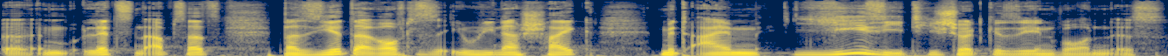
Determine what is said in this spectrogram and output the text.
äh, im letzten Absatz, basiert darauf, dass Irina Scheik mit einem Yeezy-T-Shirt gesehen worden ist.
